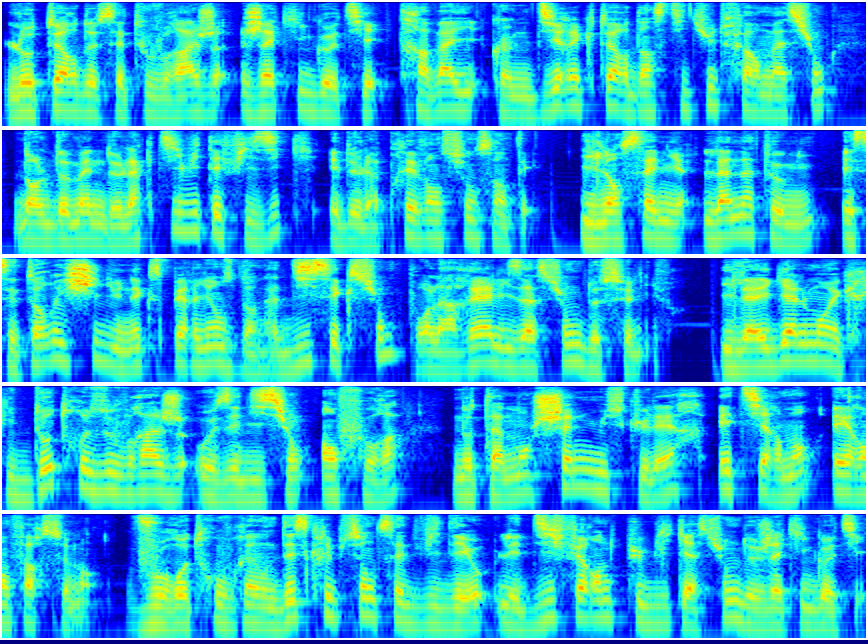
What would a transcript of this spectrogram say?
L'auteur de cet ouvrage, Jackie Gauthier, travaille comme directeur d'institut de formation dans le domaine de l'activité physique et de la prévention santé. Il enseigne l'anatomie et s'est enrichi d'une expérience dans la dissection pour la réalisation de ce livre. Il a également écrit d'autres ouvrages aux éditions Amphora, notamment chaîne musculaire, étirement et renforcement. Vous retrouverez en description de cette vidéo les différentes publications de Jackie Gauthier.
